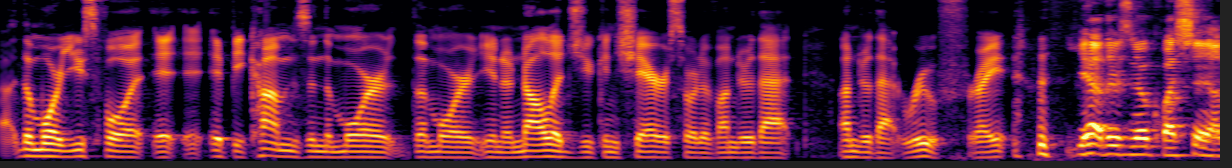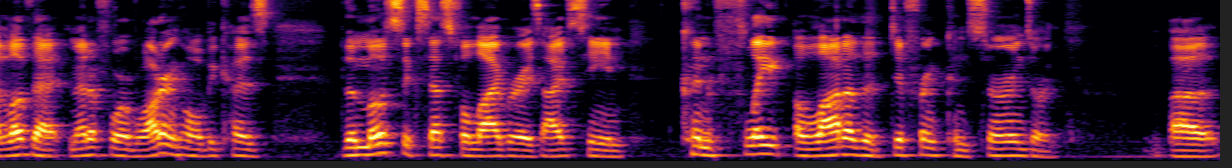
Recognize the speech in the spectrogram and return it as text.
uh, the more useful it, it, it, becomes and the more the more you know knowledge you can share sort of under that under that roof right? Yeah there's no question. I love that metaphor of watering hole because the most successful libraries i've seen conflate a lot of the different concerns or uh,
